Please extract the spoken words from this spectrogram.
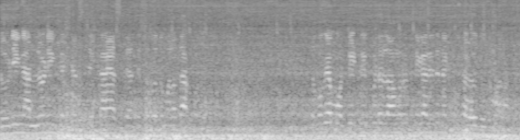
लोडिंग अनलोडिंग कशी असते काय असते ते सगळं तुम्हाला दाखवतो. तर बघूया मोठी ट्रिप कुठं लॉंग रूट निघाली तर नक्की कळवतो तुम्हाला.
